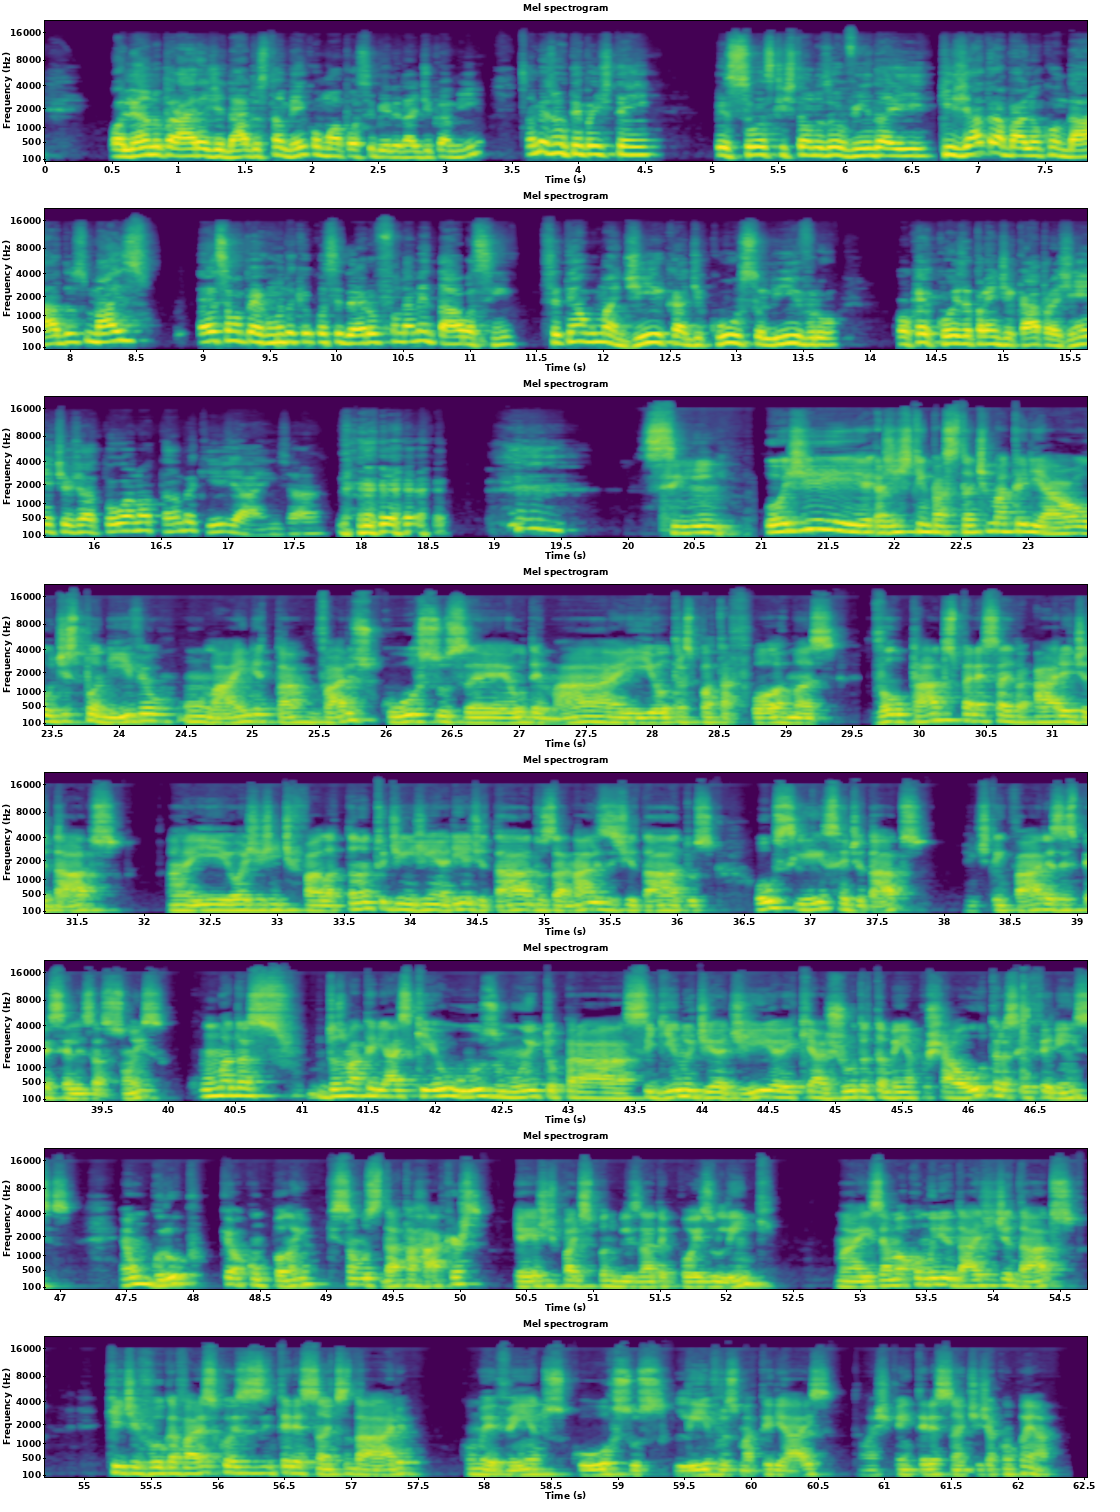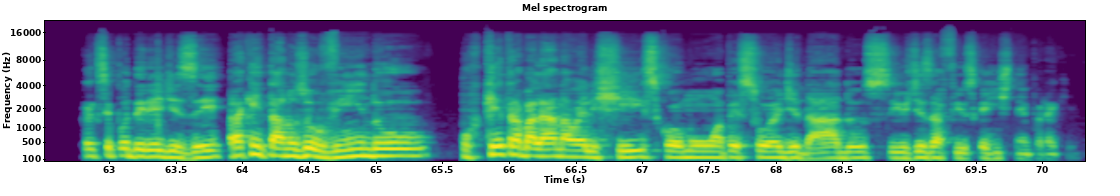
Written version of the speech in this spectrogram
olhando para a área de dados também como uma possibilidade de caminho. Ao mesmo tempo, a gente tem pessoas que estão nos ouvindo aí que já trabalham com dados, mas essa é uma pergunta que eu considero fundamental. Assim, você tem alguma dica de curso, livro, qualquer coisa para indicar para a gente? Eu já estou anotando aqui já, hein? Já. Sim, Hoje a gente tem bastante material disponível online, tá? Vários cursos, é, Udemy e outras plataformas voltados para essa área de dados. Aí hoje a gente fala tanto de engenharia de dados, análise de dados ou ciência de dados. A gente tem várias especializações. Uma das dos materiais que eu uso muito para seguir no dia a dia e que ajuda também a puxar outras referências é um grupo que eu acompanho, que são os data hackers e aí a gente pode disponibilizar depois o link, mas é uma comunidade de dados que divulga várias coisas interessantes da área, como eventos, cursos, livros, materiais. Então acho que é interessante de acompanhar. O que, é que você poderia dizer para quem está nos ouvindo? Por que trabalhar na OLX como uma pessoa de dados e os desafios que a gente tem por aqui?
